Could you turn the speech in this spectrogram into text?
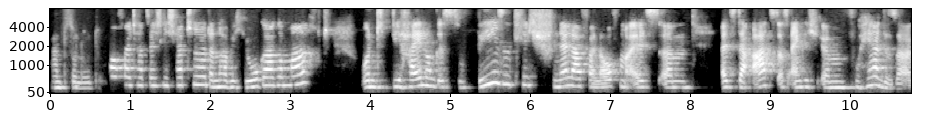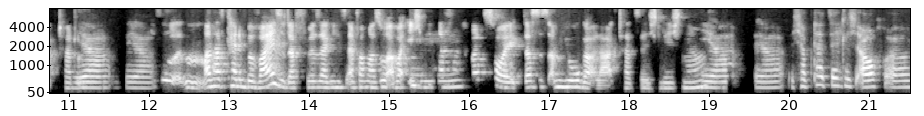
Absolut. einen Vorfall tatsächlich hatte. Dann habe ich Yoga gemacht und die Heilung ist so wesentlich schneller verlaufen als ähm, als der Arzt das eigentlich ähm, vorhergesagt hat. Und ja, ja. Also, man hat keine Beweise dafür, sage ich jetzt einfach mal so, aber ich mhm. bin davon überzeugt, dass es am Yoga lag tatsächlich. Ne? Ja, ja. Ich habe tatsächlich auch äh,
